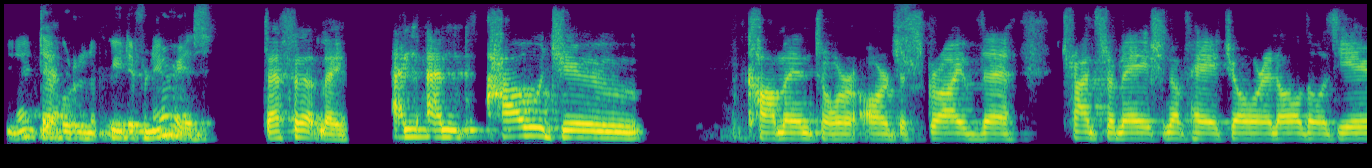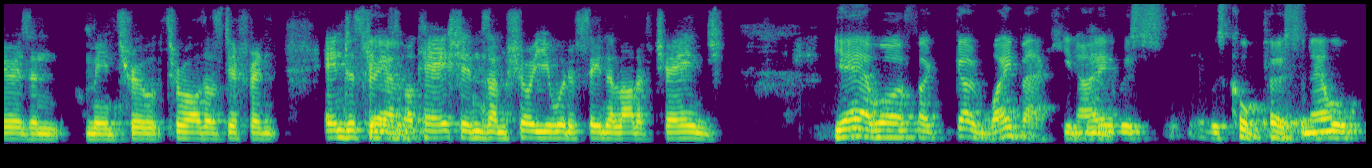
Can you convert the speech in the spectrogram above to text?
you know dabbled yeah. in a few different areas. Definitely. And and how would you comment or or describe the transformation of HR in all those years and I mean through through all those different industries yeah. locations I'm sure you would have seen a lot of change yeah, well, if I go way back, you know, mm. it was it was called personnel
